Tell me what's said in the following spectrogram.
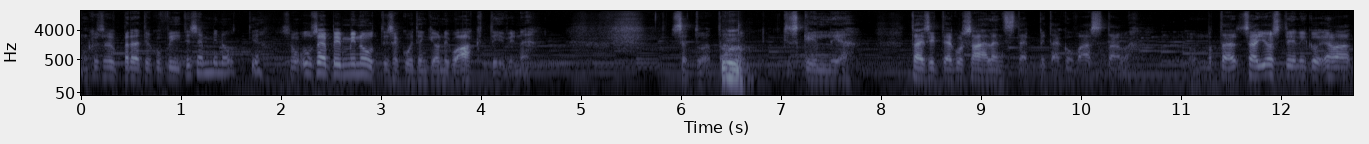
Onko se peräti joku viitisen minuuttia? Se on useampi minuutti se kuitenkin on niinku aktiivinen. Se tuota, mm. skilliä. Tai sitten joku silent step tai joku vastaava. Mutta se on justiin niinku ihan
